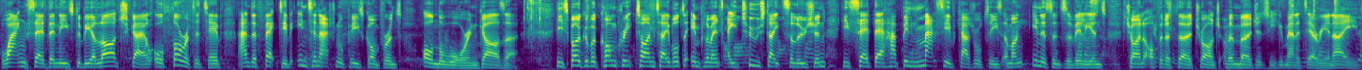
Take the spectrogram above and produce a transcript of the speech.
Wang said there needs to be a large scale, authoritative, and effective international peace conference on the war in Gaza. He spoke of a concrete timetable to implement a two state solution. He said there have been massive casualties among innocent civilians. China offered a third tranche of emergency humanitarian aid.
